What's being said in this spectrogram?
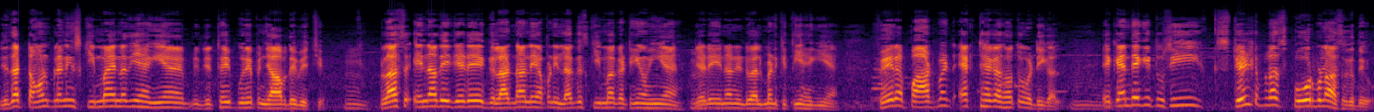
ਜਿੱਦਾਂ ਟਾਊਨ ਪਲੈਨਿੰਗ ਸਕੀਮਾਂ ਇਹਨਾਂ ਦੀਆਂ ਹੈਗੀਆਂ ਜਿੱਥੇ ਵੀ ਪੂਰੇ ਪੰਜਾਬ ਦੇ ਵਿੱਚ। ਪਲੱਸ ਇਹਨਾਂ ਦੇ ਜਿਹੜੇ ਗਲਾਡਾਂ ਨੇ ਆਪਣੀ ਅਲੱਗ ਸਕੀਮਾਂ ਕੱਟੀਆਂ ਹੋਈਆਂ ਜਿਹੜੇ ਇਹਨਾਂ ਨੇ ਡਿਵੈਲਪਮੈਂਟ ਕੀਤੀਆਂ ਹੈਗੀਆਂ। ਫਿਰ ਅਪਾਰਟਮੈਂਟ ਐਕਟ ਹੈਗਾ ਸਭ ਤੋਂ ਵੱਡੀ ਗੱਲ। ਇਹ ਕਹਿੰਦੇ ਕਿ ਤੁਸੀਂ ਸਟਿਲਟ ਪਲੱਸ 4 ਬਣਾ ਸਕਦੇ ਹੋ।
